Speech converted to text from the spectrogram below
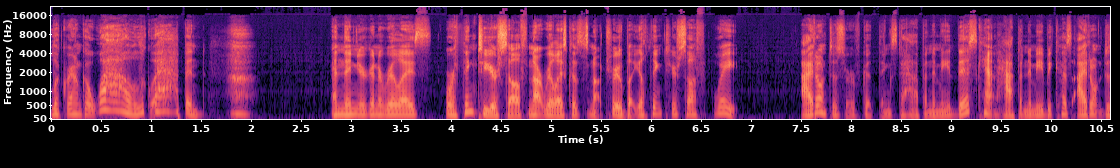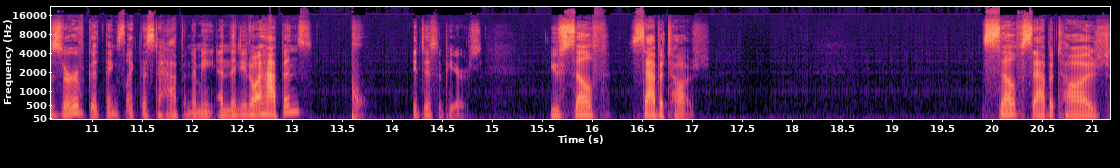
look around, go, wow, look what happened. And then you're going to realize, or think to yourself, not realize because it's not true, but you'll think to yourself, wait, I don't deserve good things to happen to me. This can't happen to me because I don't deserve good things like this to happen to me. And then you know what happens? It disappears. You self sabotage. Self sabotage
